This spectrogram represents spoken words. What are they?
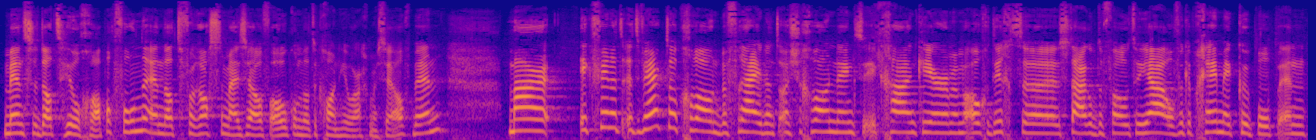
mensen dat heel grappig vonden. En dat verraste mijzelf ook, omdat ik gewoon heel erg mezelf ben. Maar ik vind het, het werkt ook gewoon bevrijdend. Als je gewoon denkt, ik ga een keer met mijn ogen dicht eh sta ik op de foto. Ja, of ik heb geen make-up op. En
